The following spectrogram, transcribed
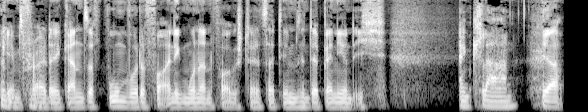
Game Stimmt. Friday. Guns of Boom wurde vor einigen Monaten vorgestellt. Seitdem sind der Benny und ich. Ein Clan. Ja,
